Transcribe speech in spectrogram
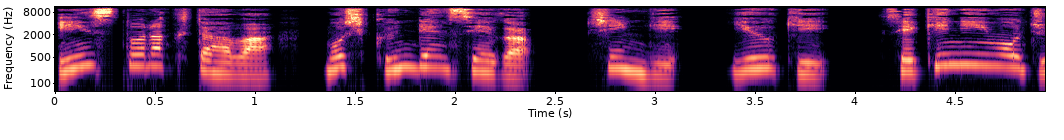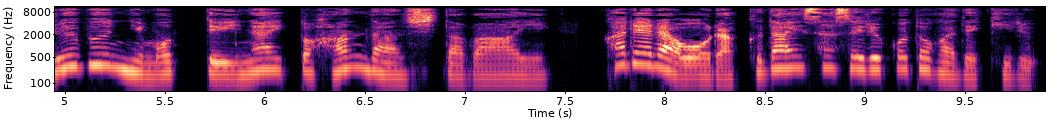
インストラクターは、もし訓練生が、審議、勇気、責任を十分に持っていないと判断した場合、彼らを落第させることができる。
